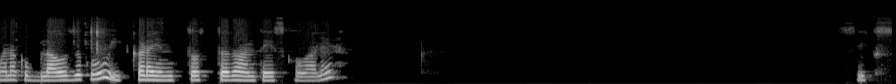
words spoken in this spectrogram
మనకు బ్లౌజుకు ఇక్కడ ఎంత వస్తుందో అంత వేసుకోవాలి. సిక్స్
